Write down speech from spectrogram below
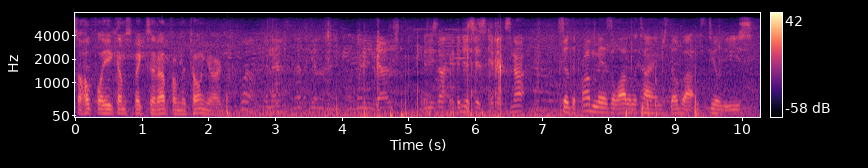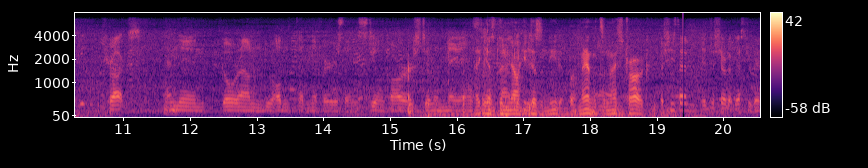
So hopefully he comes picks it up from the towing yard. Well, and that's that's the other thing. When he does, because he's not. If it is his, if it's not. So the problem is, a lot of the times they'll go out and steal these trucks, and mm-hmm. then go around and do all the nefarious things, stealing cars, stealing mail. I guess then now he doesn't need it, but man, it's a uh, nice truck. But she said it just showed up yesterday,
